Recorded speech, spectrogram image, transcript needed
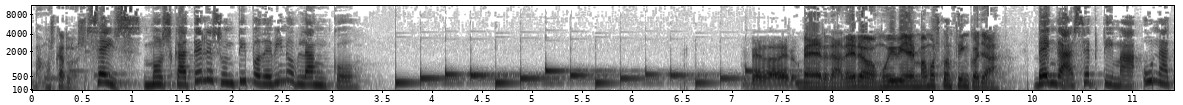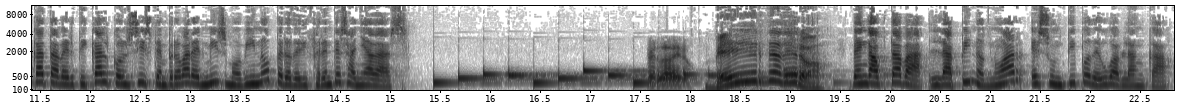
Vamos, Carlos. Seis, Moscatel es un tipo de vino blanco. ¿Verdadero? Verdadero. Muy bien, vamos con cinco ya. Venga, séptima, una cata vertical consiste en probar el mismo vino pero de diferentes añadas. ¿Verdadero? Verdadero. Venga, octava, la Pinot Noir es un tipo de uva blanca.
